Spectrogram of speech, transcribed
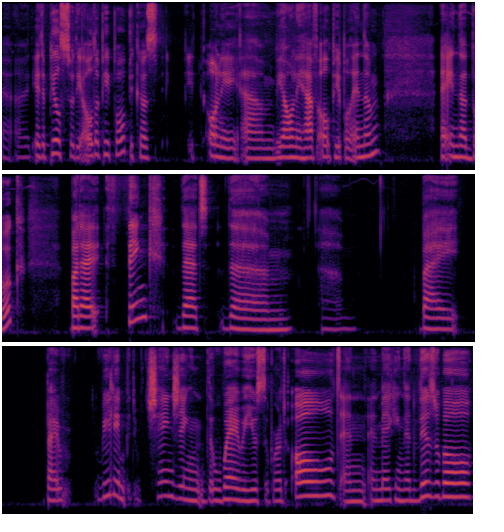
uh, it appeals to the older people because it only um, we only have old people in them uh, in that book. But I think that the um, um, by by really changing the way we use the word old and and making that visible,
